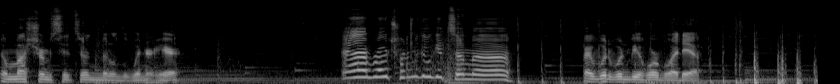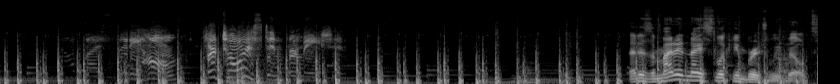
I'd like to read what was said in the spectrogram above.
No mushrooms since we're in the middle of the winter here. Uh, Roach, why don't we go get some, uh... Probably would, wouldn't be a horrible idea. That is a mighty nice looking bridge we built.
